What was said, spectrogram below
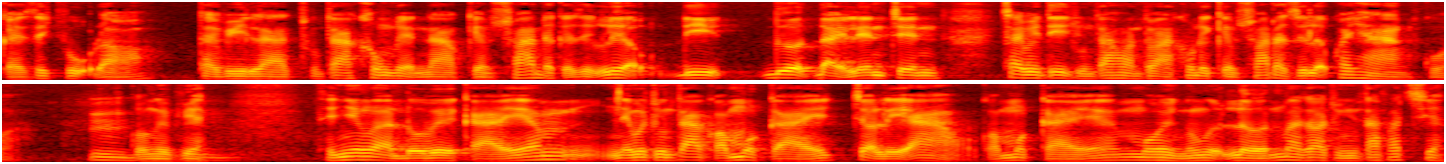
cái dịch vụ đó tại vì là chúng ta không thể nào kiểm soát được cái dữ liệu đi đưa đẩy lên trên ChatGPT chúng ta hoàn toàn không thể kiểm soát được dữ liệu khách hàng của ừ. của người Việt ừ. thế nhưng mà đối với cái nếu mà chúng ta có một cái trợ lý ảo có một cái mô hình ngôn ngữ lớn mà do chúng ta phát triển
